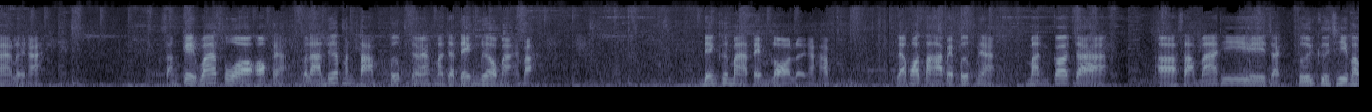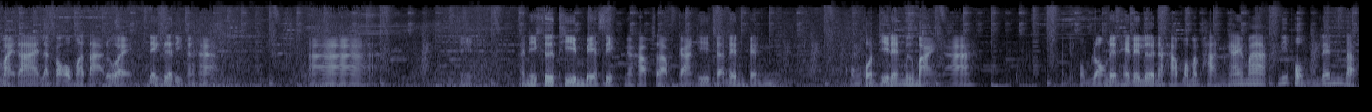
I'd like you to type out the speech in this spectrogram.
มากๆเลยนะ สังเกตว่าตัวออกเนี่ยเวลาเลือดมันต่ำปุ๊บใช่ไหมมันจะเด้งเลือดออกมาเห็นปะเด้งขึ้นมาเต็มหลอดเลยนะครับ แล้วพอตายไปปุ๊บเนี่ยมันก็จะาสามารถที่จะฟื้นคืนชีพมาใหม่ได้ แล้วก็อมตะด้วยเด้งเลือดอีกต่างหากอ่านี่อันนี้คือทีมเบสิกนะครับสำหรับการที่จะเล่นเป็นของคนที่เล่นมือใหม่นะอันนี้ผมลองเล่นให้เรื่อยๆนะครับว่ามันผ่านง่ายมาก นี่ผมเล่นแบบ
